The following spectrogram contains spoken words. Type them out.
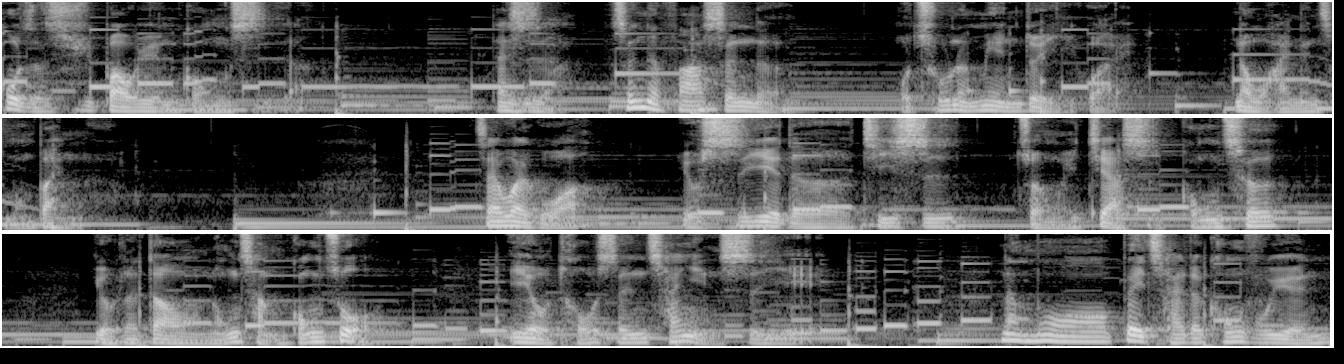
或者是去抱怨公司啊。但是啊，真的发生了，我除了面对以外，那我还能怎么办呢？在外国啊，有失业的机师转为驾驶公车，有的到农场工作，也有投身餐饮事业。那么被裁的空服员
